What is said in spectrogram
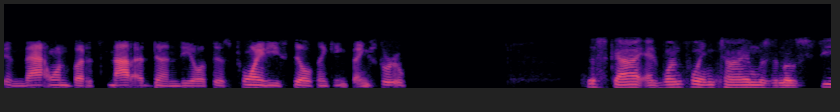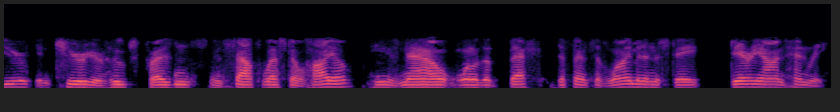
in that one, but it's not a done deal at this point. He's still thinking things through. This guy at one point in time was the most feared interior hoops presence in southwest Ohio. He is now one of the best defensive linemen in the state, Darrion Henry.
